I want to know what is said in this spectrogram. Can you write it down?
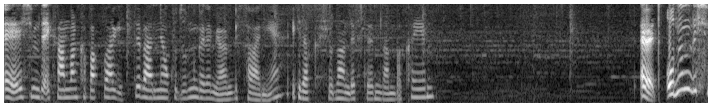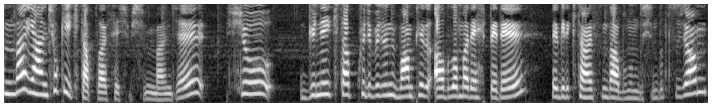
e şimdi ekrandan kapaklar gitti. Ben ne okuduğumu göremiyorum. Bir saniye. İki dakika şuradan defterimden bakayım. Evet. Onun dışında yani çok iyi kitaplar seçmişim bence. Şu Güney Kitap Kulübü'nün Vampir Avlama Rehberi ve bir iki tanesini daha bunun dışında tutacağım.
